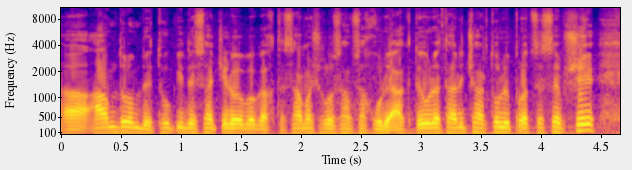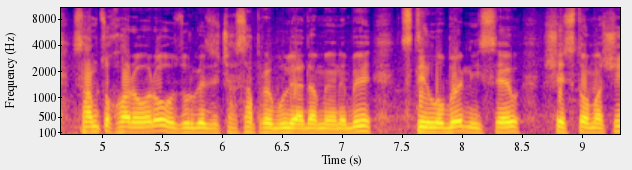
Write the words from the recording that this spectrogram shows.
ამ დრომდე თუ კიდე საჭიროება გახდა სამაშველო სამსახური აქტიურად არის ჩართული პროცესებში. სამწუხაროა რომ ოზურგეთის ჩასაფრებული ადამიანები ცდილობენ ისევ შეცდომაში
